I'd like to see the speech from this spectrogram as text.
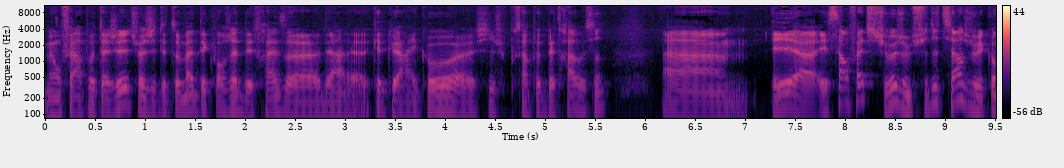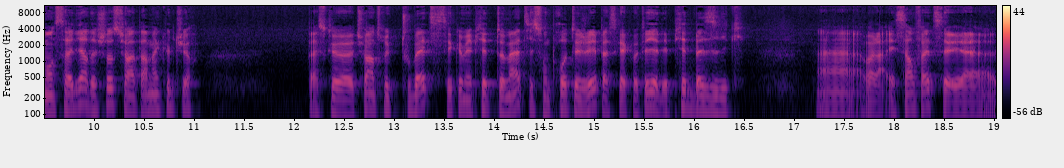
Mais on fait un potager, tu vois, j'ai des tomates, des courgettes, des fraises, quelques haricots, je fais pousser un peu de betterave aussi. Et, et ça, en fait, tu veux, je me suis dit, tiens, je vais commencer à lire des choses sur la permaculture. Parce que, tu vois, un truc tout bête, c'est que mes pieds de tomates, ils sont protégés parce qu'à côté, il y a des pieds de basilic. Euh, voilà. Et ça, en fait, c'est euh,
